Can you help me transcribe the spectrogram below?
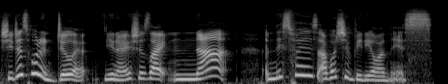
She just wouldn't do it, you know. She was like, "Nah." And this was I watched a video on this,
